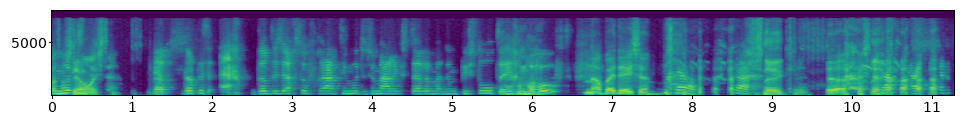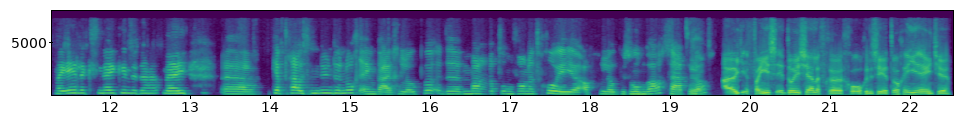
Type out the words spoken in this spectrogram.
Wat was de Ja. mooiste? Ja, dat is echt, dat is echt zo'n vraag die moeten ze maar eigenlijk stellen met een pistool tegen mijn hoofd. Nou, bij deze. Ja, ja. Snake. Ja. Snake. Ja, maar eerlijk, Sneek inderdaad. Nee. Eh, ik heb trouwens nu er nog één bij gelopen. De marathon van het Gooi eh, afgelopen zondag, zaterdag. Uit, van je, door jezelf ge- georganiseerd, toch? In je eentje.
